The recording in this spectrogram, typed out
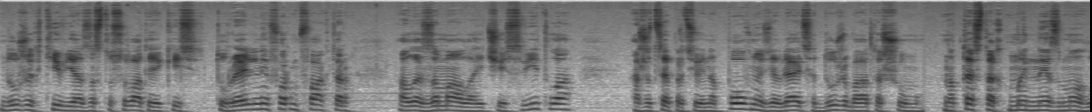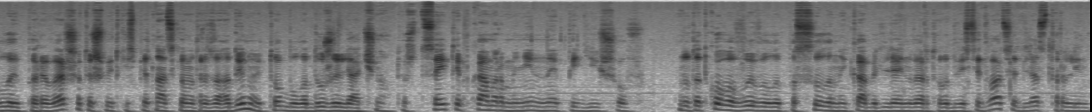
Дуже хотів я застосувати якийсь турельний форм-фактор, але замало і чи світла, аж це працює наповну, з'являється дуже багато шуму. На тестах ми не змогли перевершити швидкість 15 км за годину, і то було дуже лячно. Тож цей тип камер мені не підійшов. Додатково вивели посилений кабель для інвертору 220 для Starlink.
